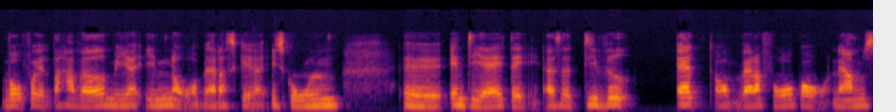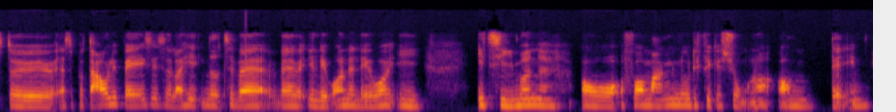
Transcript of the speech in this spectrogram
hvor forældre har været mere inden over, hvad der sker i skolen, øh, end de er i dag. Altså, de ved alt om, hvad der foregår, nærmest øh, altså på daglig basis, eller helt ned til, hvad, hvad eleverne laver i, i timerne, og, og får mange notifikationer om dagen,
